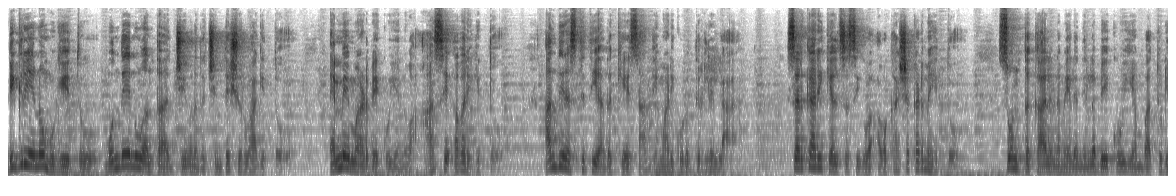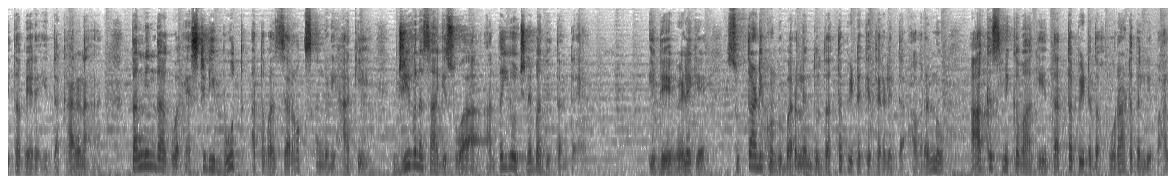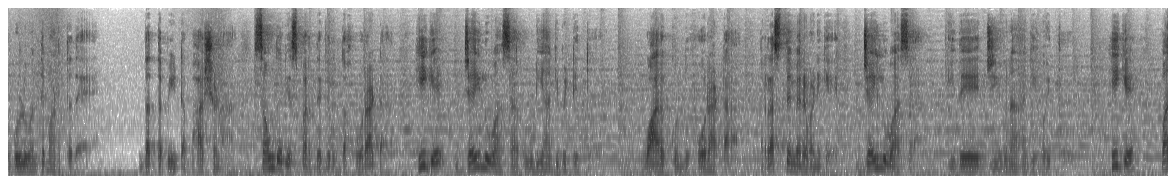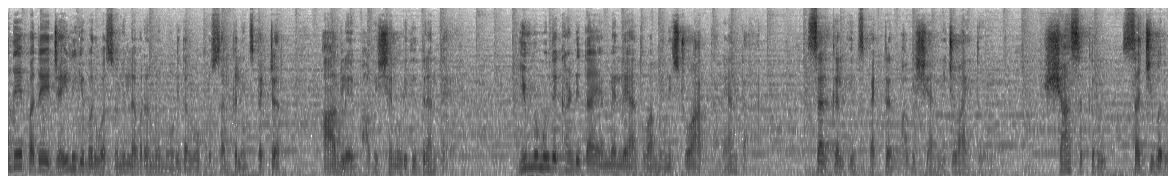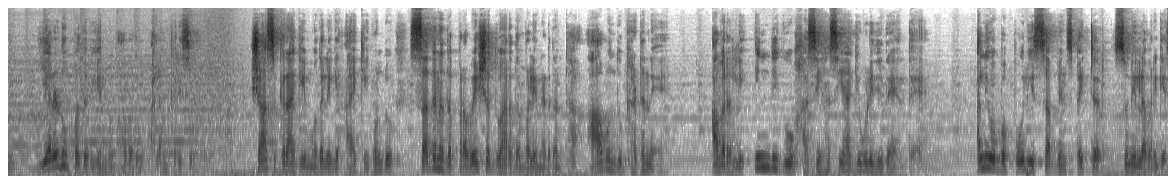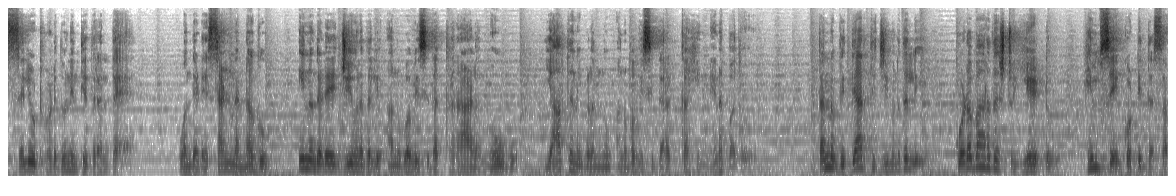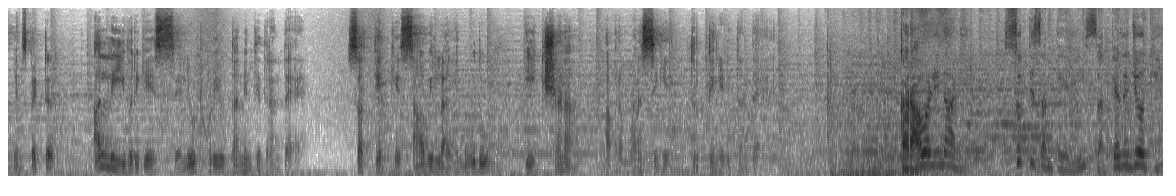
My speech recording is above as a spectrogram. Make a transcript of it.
Degree ಮುಗಿಯಿತು, ಮುಂದೇನು ಅಂತ ಜೀವನದ ಚಿಂತೆ ಶುರುವಾಗಿತ್ತು. ಎಂ ಮಾಡಬೇಕು ಎನ್ನುವ ಆಸೆ ಅವರಿಗಿತ್ತು. ಅಂದಿನ ಸ್ಥಿತಿ ಅದಕ್ಕೆ ಸಾಧ್ಯ ಮಾಡಿಕೊಡುತ್ತಿರಲಿಲ್ಲ. ಸರ್ಕಾರಿ ಕೆಲಸ ಸಿಗುವ ಅವಕಾಶ ಕಡಿಮೆ ಇತ್ತು. ಸ್ವಂತ ಕಾಲಿನ ಮೇಲೆ ನಿಲ್ಲಬೇಕು ಎಂಬ ತುಡಿತ ಬೇರೆ ಇದ್ದ ಕಾರಣ ತನ್ನಿಂದಾಗುವ ಎಸ್ ಟಿ ಬೂತ್ ಅಥವಾ ಜೆರಾಕ್ಸ್ ಅಂಗಡಿ ಹಾಕಿ ಜೀವನ ಸಾಗಿಸುವ ಅಂತ ಯೋಚನೆ ಬಂದಿತ್ತಂತೆ. ಇದೇ ವೇಳೆಗೆ ಸುತ್ತಾಡಿಕೊಂಡು ಬರಲೆಂದು ದತ್ತಪೀಠಕ್ಕೆ ತೆರಳಿದ್ದ ಅವರನ್ನು ಆಕಸ್ಮಿಕವಾಗಿ ದತ್ತಪೀಠದ ಹೋರಾಟದಲ್ಲಿ ಪಾಲ್ಗೊಳ್ಳುವಂತೆ ಮಾಡುತ್ತದೆ. ದತ್ತಪೀಠ ಭಾಷಣ, ಸೌಂದರ್ಯ ಸ್ಪರ್ಧೆ ವಿರುದ್ಧ ಹೋರಾಟ ಹೀಗೆ ಜೈಲುವಾಸ ರೂಢಿಯಾಗಿಬಿಟ್ಟಿತ್ತು ವಾರಕ್ಕೊಂದು ಹೋರಾಟ, ರಸ್ತೆ ಮೆರವಣಿಗೆ, ಜೈಲುವಾಸ ಇದೇ ಜೀವನ ಆಗಿ ಹೋಯಿತು. ಹೀಗೆ ಪದೇ ಪದೇ ಜೈಲಿಗೆ ಬರುವ ಸುನಿಲ್ ಅವರನ್ನು ನೋಡಿದ ಒಬ್ಬರು ಸರ್ಕಲ್ ಇನ್ಸ್ಪೆಕ್ಟರ್, ಆಗಲೇ ಭವಿಷ್ಯ ನುಡಿದಿದ್ರಂತೆ. ಇವನು ಮುಂದೆ ಖಂಡಿತ ಎಂ ಎಲ್ ಎ ಅಥವಾ ಮಿನಿಸ್ಟ್ರು ಆಗ್ತಾನೆ ಅಂತ. ಸರ್ಕಲ್ ಇನ್ಸ್ಪೆಕ್ಟರ್ ಭವಿಷ್ಯ ನಿಜವಾಯಿತು. ಶಾಸಕರು, ಸಚಿವರು ಎರಡೂ ಪದವಿಯನ್ನು ಅವರು ಅಲಂಕರಿಸಿದರು. ಶಾಸಕರಾಗಿ ಮೊದಲಿಗೆ ಆಯ್ಕೆಗೊಂಡು ಸದನದ ಪ್ರವೇಶ ದ್ವಾರದ ಬಳಿ ನಡೆದಂತಹ ಆ ಒಂದು ಘಟನೆ ಅವರಲ್ಲಿ ಇಂದಿಗೂ ಹಸಿ ಹಸಿಯಾಗಿ ಉಳಿದಿದೆಯಂತೆ ಅಲ್ಲಿ ಒಬ್ಬ ಪೊಲೀಸ್ ಸಬ್ ಇನ್ಸ್ಪೆಕ್ಟರ್ ಸುನಿಲ್ ಅವರಿಗೆ ಸೆಲ್ಯೂಟ್ ಹೊಡೆದು ನಿಂತಿದ್ದರಂತೆ ಒಂದೆಡೆ ಸಣ್ಣ ನಗು ಇನ್ನೊಂದೆಡೆ ಜೀವನದಲ್ಲಿ ಅನುಭವಿಸಿದ ಕರಾಳ ನೋವು ಯಾತನೆಗಳನ್ನು ಅನುಭವಿಸಿದ್ದರ ಕಹಿ ನೆನಪದು. ತನ್ನ ವಿದ್ಯಾರ್ಥಿ ಜೀವನದಲ್ಲಿ ಕೊಡಬಾರದಷ್ಟು ಏಟು ಹಿಂಸೆ ಕೊಟ್ಟಿದ್ದ ಸಬ್ ಇನ್ಸ್ಪೆಕ್ಟರ್ ಅಲ್ಲಿ ಇವರಿಗೆ ಸೆಲ್ಯೂಟ್ ಹೊಡೆಯುತ್ತಾ ನಿಂತಿದ್ರಂತೆ. ಸತ್ಯಕ್ಕೆ ಸಾವಿಲ್ಲ ಎನ್ನುವುದು ಈ ಕ್ಷಣ ಅವರ ಮನಸ್ಸಿಗೆ ತೃಪ್ತಿ ನೀಡಿತಂತೆ ಕರಾವಳಿ ನಾಡಿ ಸುದ್ದಿ ಸಂತೆಯಲ್ಲಿ ಸತ್ಯದ ಜ್ಯೋತಿ.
